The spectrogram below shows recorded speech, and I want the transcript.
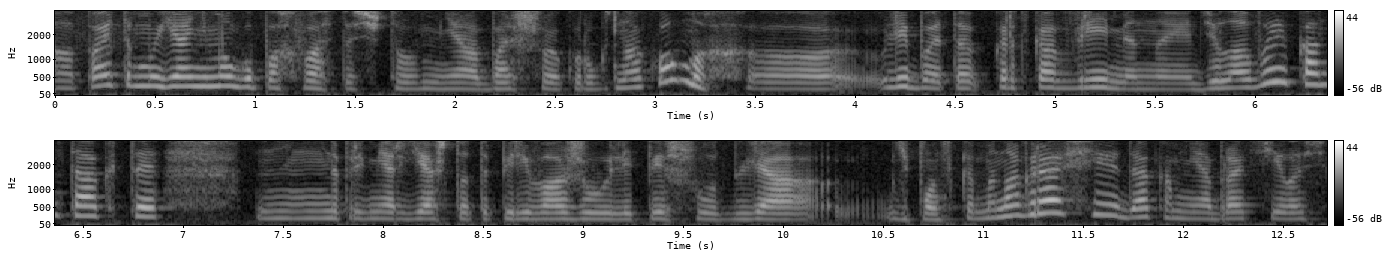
А, поэтому я не могу похвастать, что у меня большой круг знакомых. А, либо это кратковременные деловые контакты. Например, я что-то перевожу или пишу для японской монографии. Да, ко мне обратилась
